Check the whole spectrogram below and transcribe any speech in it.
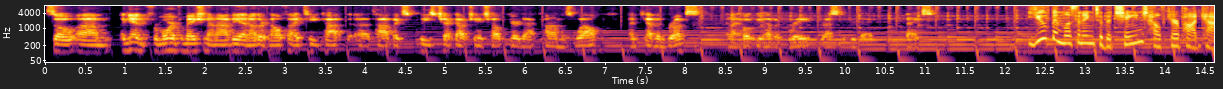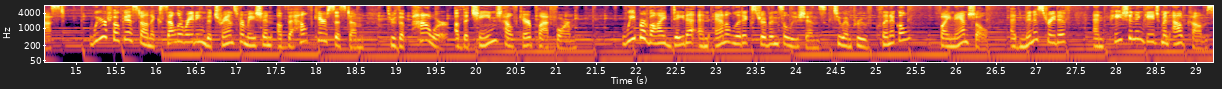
So um, again, for more information on Avia and other health IT co- uh, topics, please check out changehealthcare.com as well. I'm Kevin Brooks, and I hope you have a great rest of your day. Thanks. You've been listening to the Change Healthcare podcast. We're focused on accelerating the transformation of the healthcare system through the power of the Change Healthcare platform. We provide data and analytics driven solutions to improve clinical, financial, administrative, and patient engagement outcomes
